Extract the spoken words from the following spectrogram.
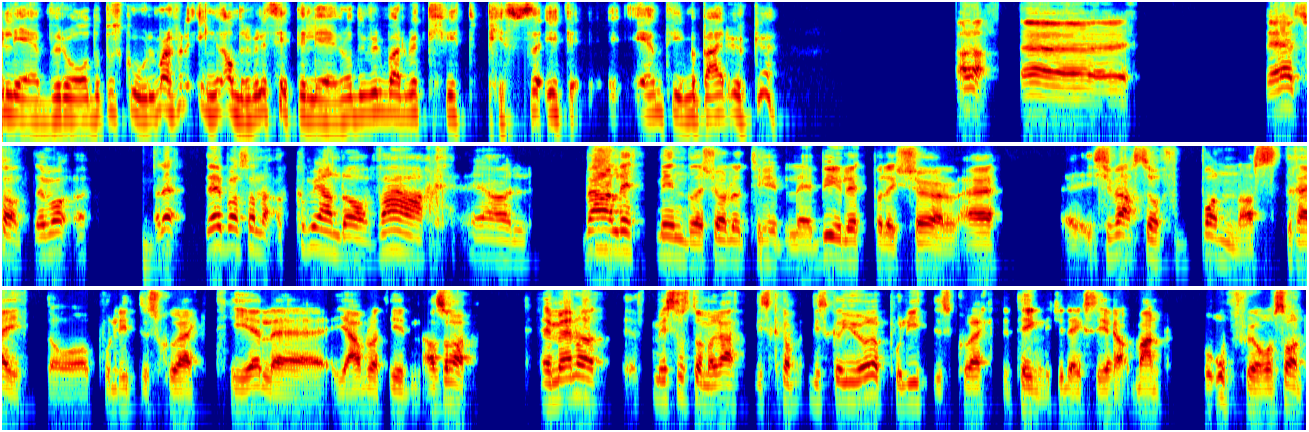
elevrådet på skolen. var derfor ingen andre ville sitte i elevrådet. De ville bare bli kvitt pisset i én time hver uke. Ja da. Eh, det er helt sant. Det, må, det, det er bare sånn Kom igjen, da. Vær, ja, vær litt mindre sjølutydelig. By litt på deg sjøl. Eh, ikke vær så forbanna streit og politisk korrekt hele jævla tiden. Altså, jeg mener at, Misforstå meg rett, vi skal, vi skal gjøre politisk korrekte ting, det er ikke det jeg sier, men å oppføre oss sånn.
